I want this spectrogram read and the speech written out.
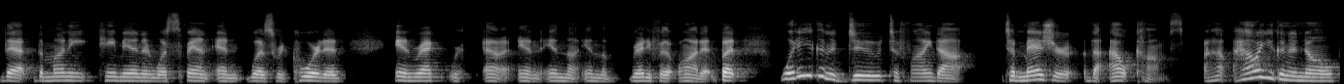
that the money came in and was spent and was recorded in rec, uh, in, in the, in the, ready for the audit. But what are you gonna do to find out, to measure the outcomes? How, how are you gonna know?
